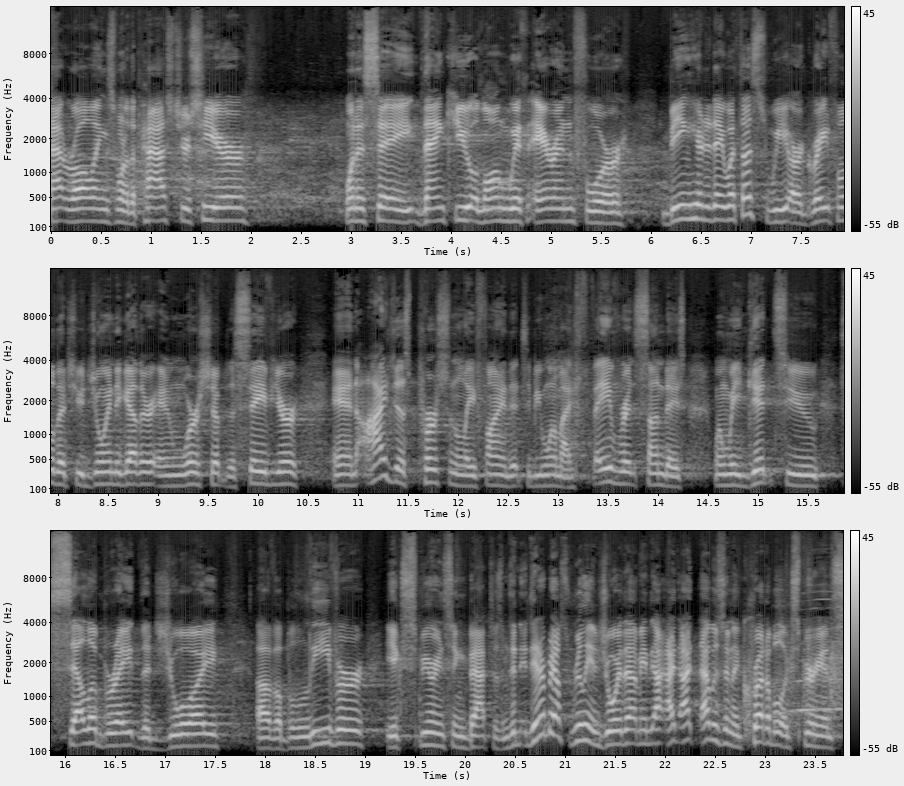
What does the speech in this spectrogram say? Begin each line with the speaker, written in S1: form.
S1: Matt Rawlings, one of the pastors here. Want to say thank you, along with Aaron, for being here today with us. We are grateful that you joined together and worship the Savior. And I just personally find it to be one of my favorite Sundays when we get to celebrate the joy of a believer experiencing baptism. Did, did anybody else really enjoy that? I mean, I, I, that was an incredible experience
